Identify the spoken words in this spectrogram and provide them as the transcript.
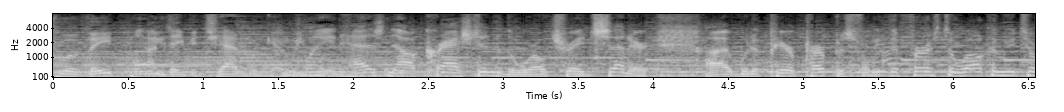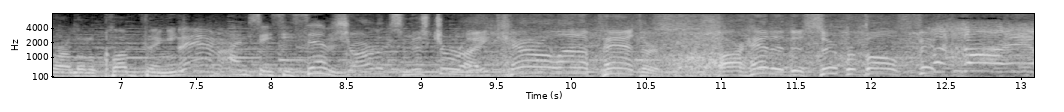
to evade police. I'm David Chadwick. And The plane has now crashed into the World Trade Center. Uh, it would appear purposeful. Be the first to welcome you to our little club thingy. I'm Stacey Sims. Charlotte's Mr. Right. Carolina Panthers are headed to Super Bowl 50.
